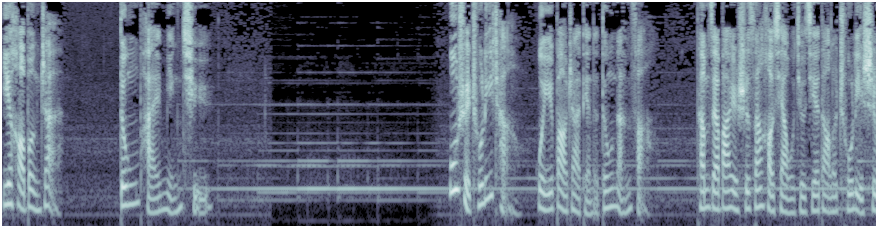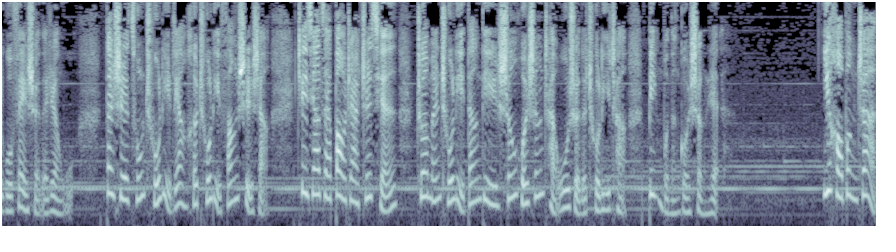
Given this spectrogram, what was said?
一号泵站、东排明渠。污水处理厂位于爆炸点的东南方。他们在八月十三号下午就接到了处理事故废水的任务，但是从处理量和处理方式上，这家在爆炸之前专门处理当地生活生产污水的处理厂并不能够胜任。一号泵站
